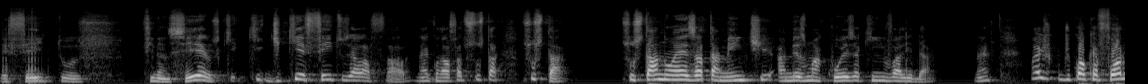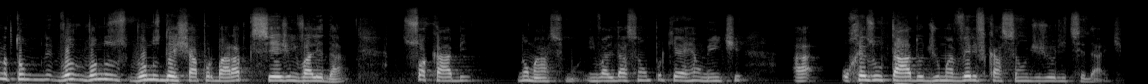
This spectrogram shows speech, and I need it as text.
efeitos financeiros. Que, que, de que efeitos ela fala? Né? Quando ela fala sustar. Sustar. Sustar não é exatamente a mesma coisa que invalidar. Né? Mas, de qualquer forma, vamos, vamos deixar por barato que seja invalidar. Só cabe, no máximo, invalidação, porque é realmente a, o resultado de uma verificação de juridicidade.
